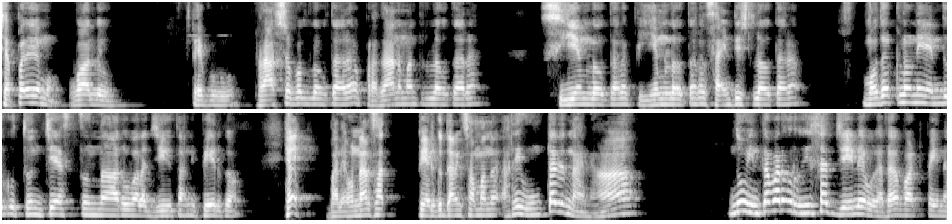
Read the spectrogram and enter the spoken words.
చెప్పలేము. వాళ్ళు రేపు రాష్ట్రపతులు అవుతారా ప్రధానమంత్రులు అవుతారా సీఎంలు అవుతారా పిఎంలు అవుతారా సైంటిస్టులు అవుతారా? మొదట్లోనే ఎందుకు తుంచేస్తున్నారు వాళ్ళ జీవితాన్ని పేరుతో? హే భలే ఉన్నారు సార్. పేరుకు దానికి సంబంధం అరే ఉంటుంది నాయన. నువ్వు ఇంతవరకు రీసెర్చ్ చేయలేవు కదా వాటిపైన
